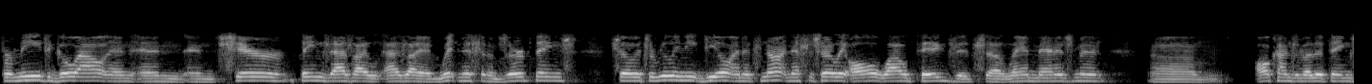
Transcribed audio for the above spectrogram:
for me to go out and, and, and share things as I, as I witness and observe things. So it's a really neat deal, and it's not necessarily all wild pigs. It's uh, land management, um, all kinds of other things,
